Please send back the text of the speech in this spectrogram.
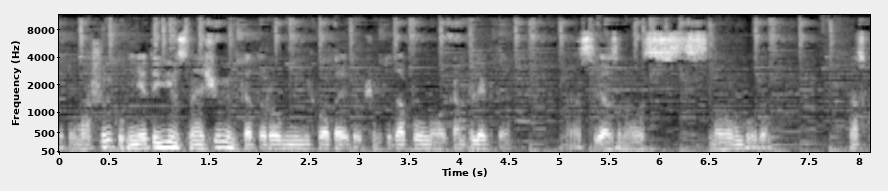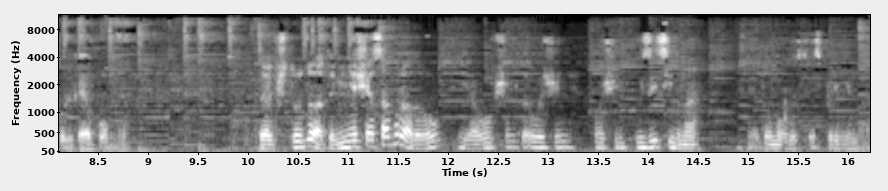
Эту машинку. Мне это единственный ачивмент, которого мне не хватает, в общем-то, до полного комплекта, э, связанного с Новым годом. Насколько я помню. Так что да, ты меня сейчас обрадовал. Я, в общем-то, очень, очень позитивно эту новость воспринимаю.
